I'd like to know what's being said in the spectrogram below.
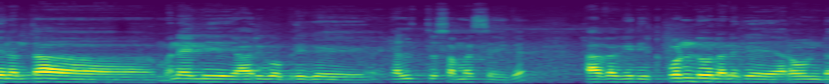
ಏನಂತ, ಮನೆಯಲ್ಲಿ ಯಾರಿಗೊಬ್ಬರಿಗೆ ಹೆಲ್ತ್ ಸಮಸ್ಯೆ ಇದೆ, ಹಾಗಾಗಿ ಇದು ಇಟ್ಕೊಂಡು ನನಗೆ ಅರೌಂಡ್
